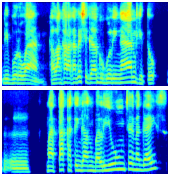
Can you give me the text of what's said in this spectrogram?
di buruan. Lalangkarakan teh siga gugulingan gitu. mm, Mata katinggang baliung cenah guys.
